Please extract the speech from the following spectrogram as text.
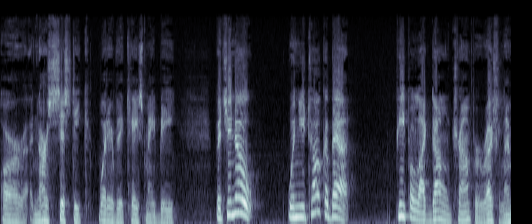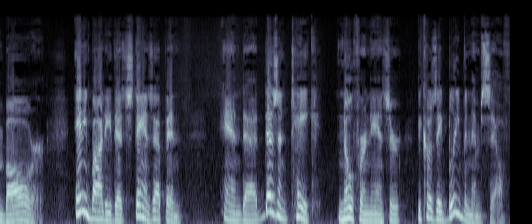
are narcissistic, whatever the case may be. But you know, when you talk about people like Donald Trump or Rush Limbaugh or anybody that stands up and and uh, doesn't take no for an answer because they believe in themselves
